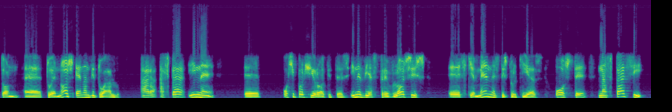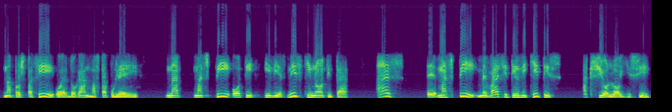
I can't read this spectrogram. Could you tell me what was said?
των, ε, του ενός έναντι του άλλου; Άρα αυτά είναι ε, όχι προχειρότητες, είναι διαστρεβλώσεις ε, σκεμμένες της Τουρκίας ώστε να φτάσει να προσπαθεί ο Ερντογάν με αυτά που λέει να μας πει ότι η διεθνής κοινότητα ας ε, μας πει με βάση την δική της αξιολόγηση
